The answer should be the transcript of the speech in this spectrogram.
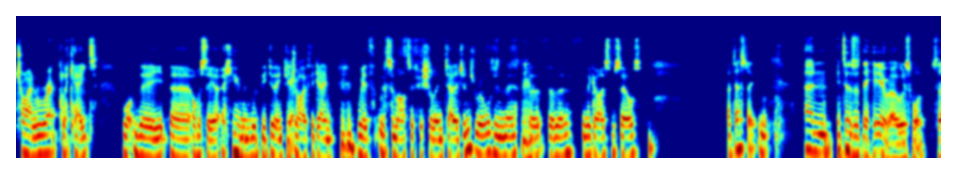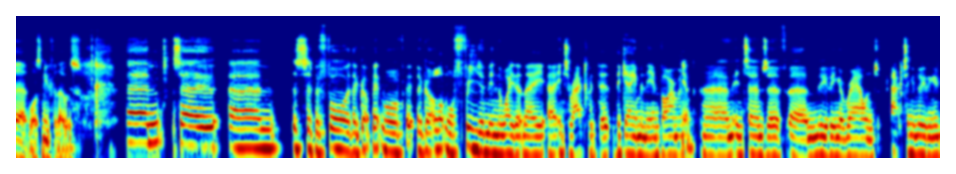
try and replicate what the uh, obviously a, human would be doing to Yeah. drive the game Mhm. with with some artificial intelligence rules in there Mm-hmm. for, for the for the guys themselves. Fantastic. And in terms of the heroes, what uh, what's new for those? Um, so, um, as I said before, they've got a bit more, they've got a lot more freedom in the way that they uh, interact with the, the game and the environment um, in terms of uh, moving around, acting and moving in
